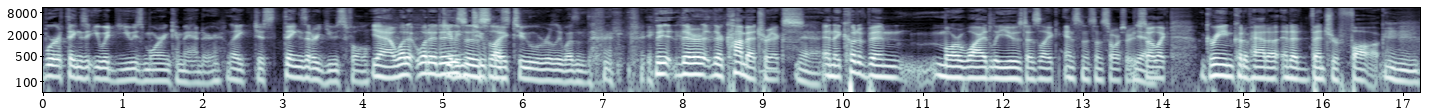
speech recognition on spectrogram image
were things that you would use more in Commander, like just things that are useful. yeah what it what it Giving is two is plus like two really wasn't that big. the, they're they're combat tricks, Yeah. and they could have been more widely used as like instants and sorceries. Yeah. So like green could have had a, an adventure fog, Mhm.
